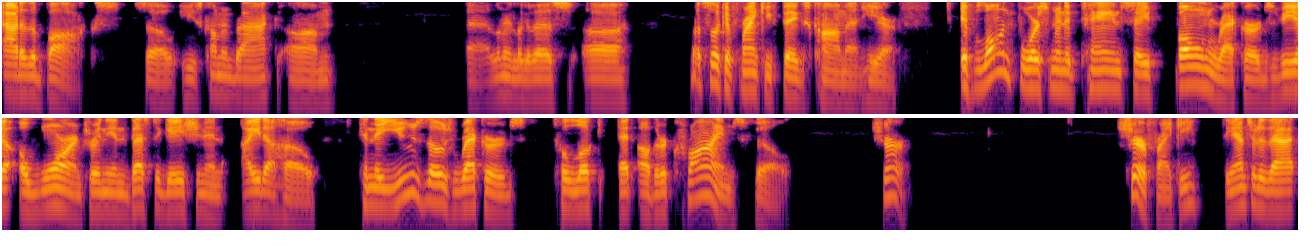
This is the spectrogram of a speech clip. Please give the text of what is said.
out of the box. So he's coming back. Um, uh, let me look at this. Uh, let's look at Frankie Fig's comment here. If law enforcement obtains, say, phone records via a warrant during the investigation in Idaho, can they use those records to look at other crimes, Fil? Sure. Sure, Frankie. The answer to that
